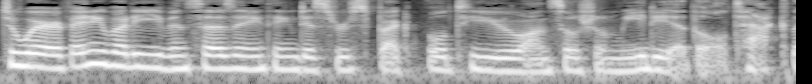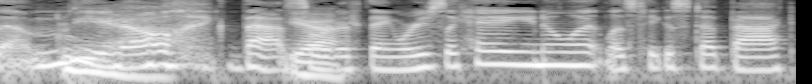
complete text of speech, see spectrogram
To where if anybody even says anything disrespectful to you on social media, they'll attack them, you Yeah. know, like that sort of thing. Where you're just like, hey, you know what? Let's take a step back.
